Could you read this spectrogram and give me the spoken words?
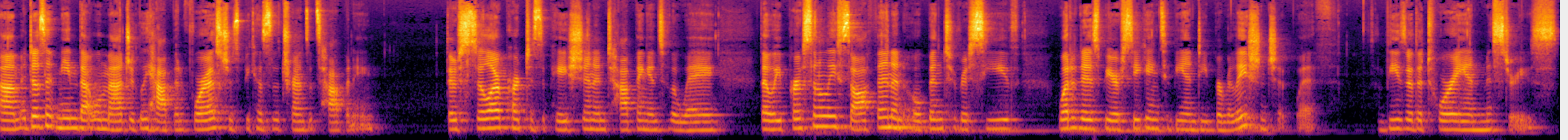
Um, it doesn't mean that will magically happen for us just because the transit's happening. There's still our participation in tapping into the way that we personally soften and open to receive what it is we are seeking to be in deeper relationship with. These are the Taurian mysteries.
